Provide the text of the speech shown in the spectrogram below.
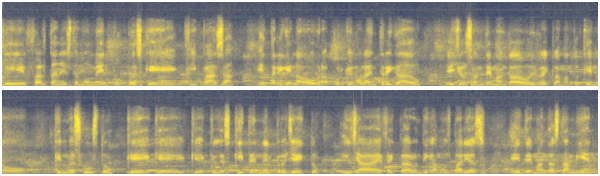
¿Qué falta en este momento? Pues que FIPASA entregue la obra, porque no la ha entregado. Ellos han demandado y reclamando que no, que no es justo que, que, que, les quiten el proyecto y ya efectuaron, digamos, varias eh, demandas también.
